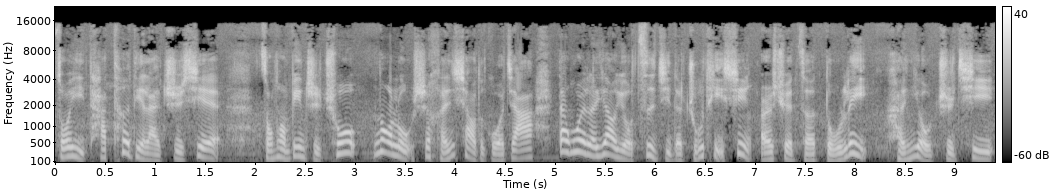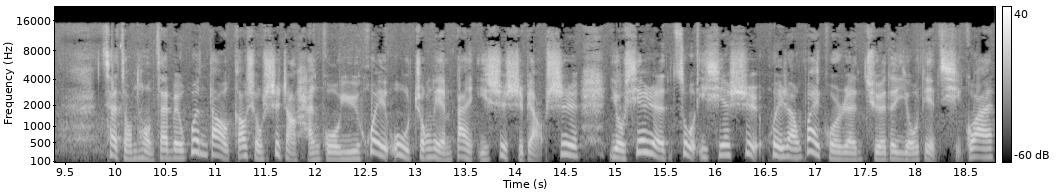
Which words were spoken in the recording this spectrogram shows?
所以他特地来致谢。总统并指出，诺鲁是很小的国家，但为了要有自己的主体性而选择独立，很有志气。蔡总统在被问到高雄市长韩国瑜会晤中联办一事时表示，有些人做一些事会让外国人觉得有点奇怪，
